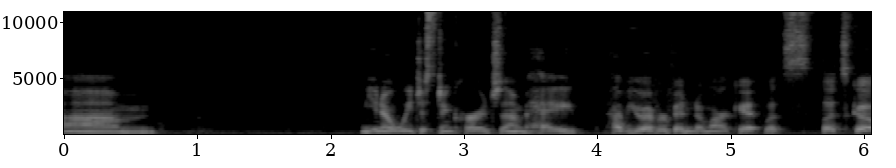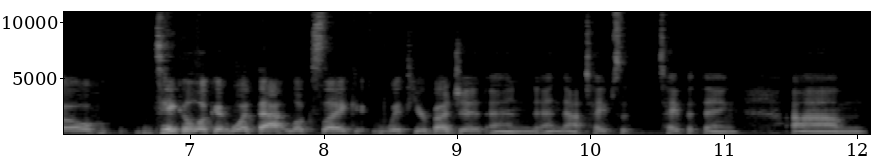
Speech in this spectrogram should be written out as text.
um, you know, we just encourage them. Hey, have you ever been to market? Let's let's go take a look at what that looks like with your budget and and that types of type of thing. Um,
